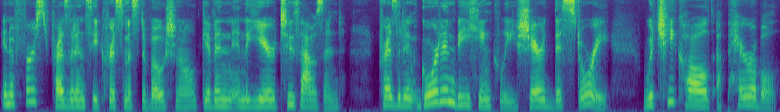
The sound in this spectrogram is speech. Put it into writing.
In a First Presidency Christmas devotional given in the year 2000, President Gordon B. Hinckley shared this story, which he called a parable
